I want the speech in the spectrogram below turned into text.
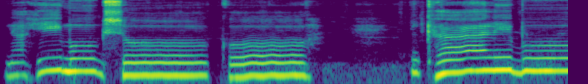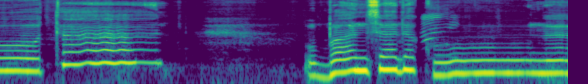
Nahimugso ko kalibutan uban sa dakunga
